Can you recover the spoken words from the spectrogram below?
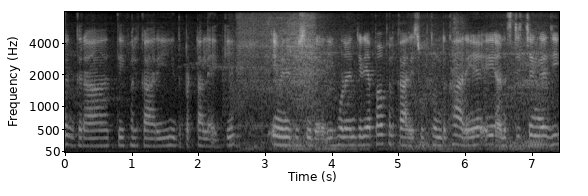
ਘੱਗਰਾ ਤੇ ਫੁਲਕਾਰੀ ਦੁਪੱਟਾ ਲੈ ਕੇ ਇਵੇਂ ਦੇ ਤੁਸੀਂ ਰੈਡੀ ਹੋਣਾ ਜਿਹੜੇ ਆਪਾਂ ਫੁਲਕਾਰੀ ਸੂਟ ਤੁਹਾਨੂੰ ਦਿਖਾ ਰਹੇ ਹਾਂ, ਇਹ ਅਨਸਟਿਚਿੰਗ ਹੈ ਜੀ।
